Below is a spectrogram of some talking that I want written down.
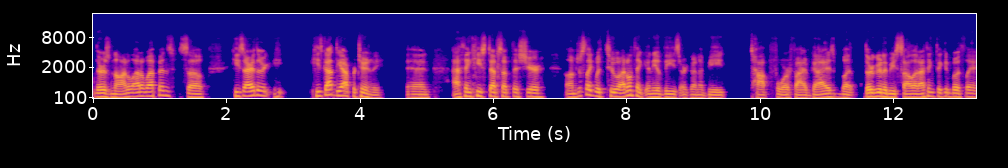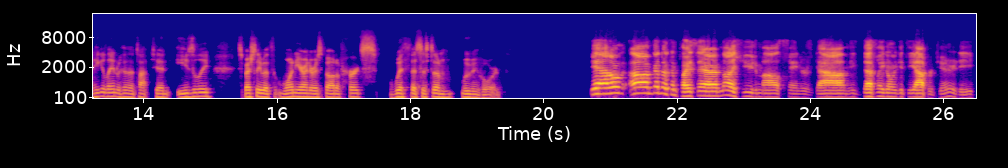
there's not a lot of weapons. So he's either he, he's got the opportunity, and I think he steps up this year. Um, just like with Tua, I don't think any of these are going to be top four or five guys, but they're going to be solid. I think they could both land. He could land within the top 10 easily, especially with one year under his belt of Hurts with the system moving forward. Yeah, I don't, uh, I've got no complaints there. I'm not a huge Miles Sanders guy. He's definitely going to get the opportunity.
